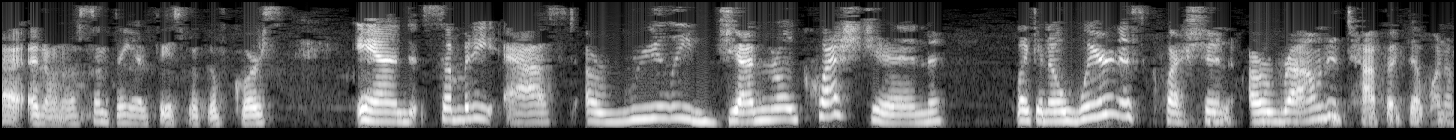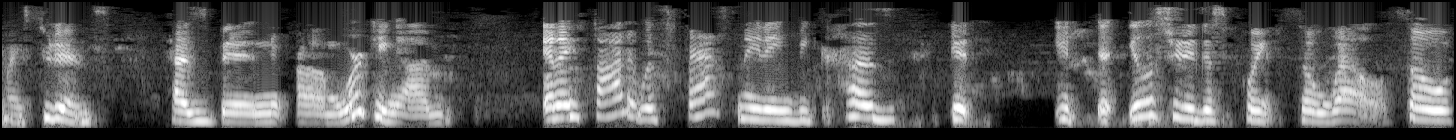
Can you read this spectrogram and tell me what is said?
I don't know, something on Facebook, of course. And somebody asked a really general question, like an awareness question around a topic that one of my students has been um, working on. And I thought it was fascinating because it, it, it illustrated this point so well. So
